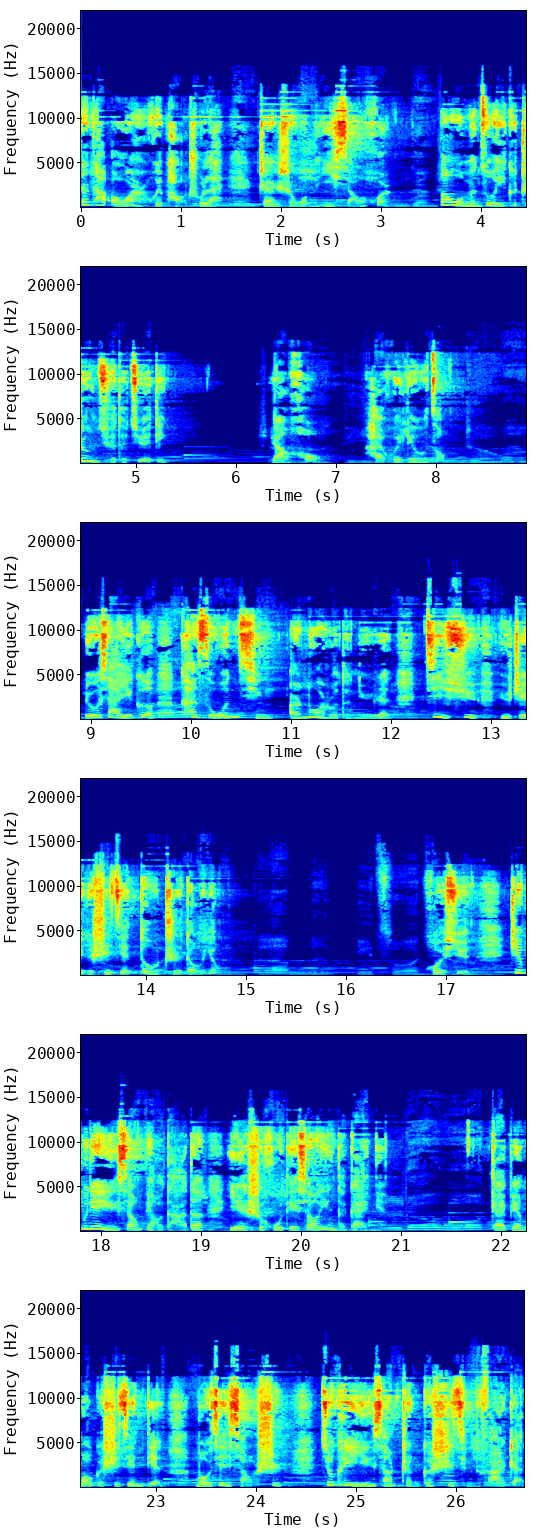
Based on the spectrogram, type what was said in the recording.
但它偶尔会跑出来，战胜我们一小会儿，帮我们做一个正确的决定，然后还会溜走。留下一个看似温情而懦弱的女人，继续与这个世界斗智斗勇。或许这部电影想表达的也是蝴蝶效应的概念，改变某个时间点、某件小事，就可以影响整个事情的发展，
